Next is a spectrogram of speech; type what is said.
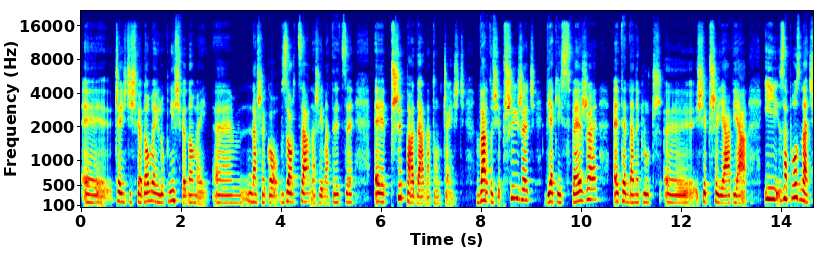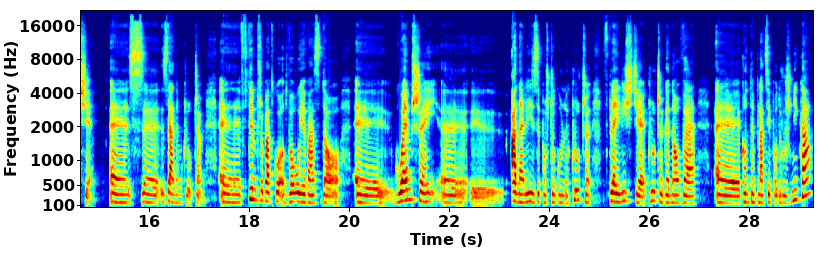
e, części świadomej lub nieświadomej naszego wzorca, naszej matrycy, przypada na tą część. Warto się przyjrzeć, w jakiej sferze ten dany klucz się przejawia i zapoznać się z, z danym kluczem. E, W tym przypadku odwołuję Was do e, głębszej e, e, analizy poszczególnych kluczy w playliście Klucze genowe e, Kontemplacje podróżnika.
